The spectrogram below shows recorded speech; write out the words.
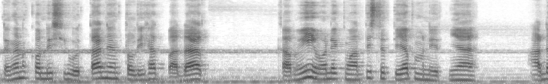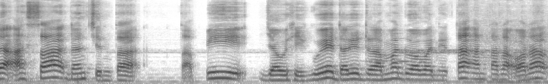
dengan kondisi hutan yang terlihat padat. Kami menikmati setiap menitnya. Ada asa dan cinta. Tapi jauhi gue dari drama dua wanita antara Ora,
